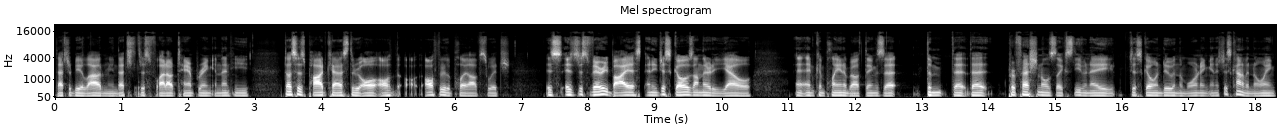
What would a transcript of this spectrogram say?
that should be allowed. I mean, that's just flat out tampering. And then he does his podcast through all all all through the playoffs, which is is just very biased, and he just goes on there to yell and, and complain about things that the that that professionals like Stephen A. just go and do in the morning, and it's just kind of annoying.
